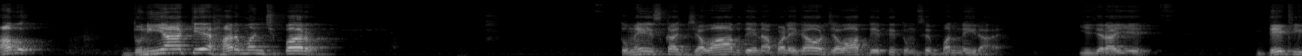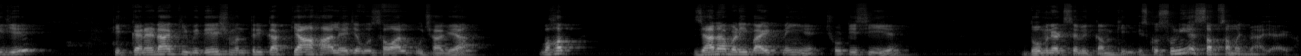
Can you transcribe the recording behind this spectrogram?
अब दुनिया के हर मंच पर तुम्हें इसका जवाब देना पड़ेगा और जवाब देते तुमसे बन नहीं रहा है। ये जरा ये देख लीजिए कि कनाडा की विदेश मंत्री का क्या हाल है जब वो सवाल पूछा गया। बहुत ज़्यादा बड़ी बाइट नहीं है, छोटी सी है दो मिनट से भी कम की। इसको सुनिए, सब समझ में आ जाएगा।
